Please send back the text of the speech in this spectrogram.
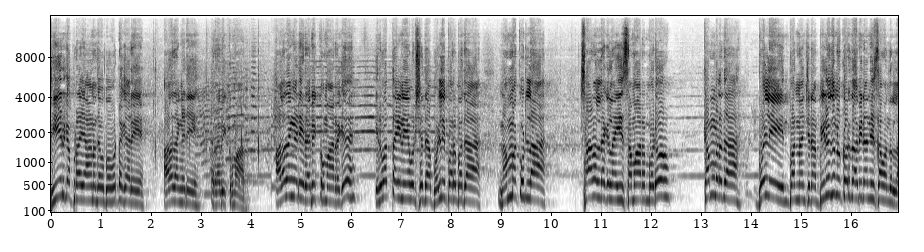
ದೀರ್ಘ ಪ್ರಯಾಣದ ಒಬ್ಬ ಓಟಗಾರೆ ಅಳದಂಗಡಿ ರವಿಕುಮಾರ್. ಅಳದಂಗಡಿ ರವಿಕುಮಾರ್ಗೆ ಇರುವತ್ತೈದನೇ ವರ್ಷದ ಬೊಳ್ಳಿ ಪರ್ವದ ನಮ್ಮ ಕುಡ್ಲ ಚಾನಲ್ದಾಗಲ ಈ ಸಮಾರಂಭಡು ಕಂಬಳದ ಬೊಳ್ಳಿ ಪನ್ನಂಚಿನ ಬಿರುದನ್ನು ಕೊರದು ಅಭಿನಂದಿಸ ಒಂದಲ್ಲ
